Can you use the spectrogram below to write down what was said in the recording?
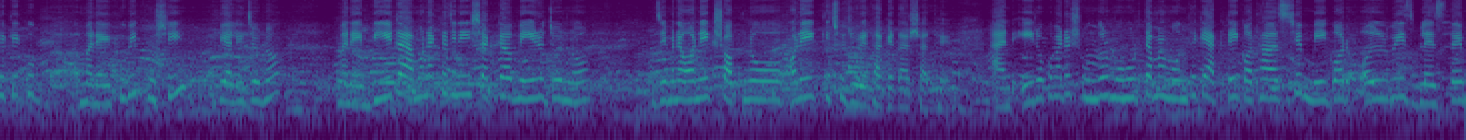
থেকে খুব মানে খুবই খুশি পিয়ালির জন্য। মানে বিয়েটা এমন একটা জিনিস, একটা মেয়ের জন্য যে মানে অনেক স্বপ্ন অনেক কিছু জুড়ে থাকে তার সাথে। অ্যান্ড এইরকম একটা সুন্দর মুহূর্তে আমার মন থেকে একটাই কথা আসছে may God always bless them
